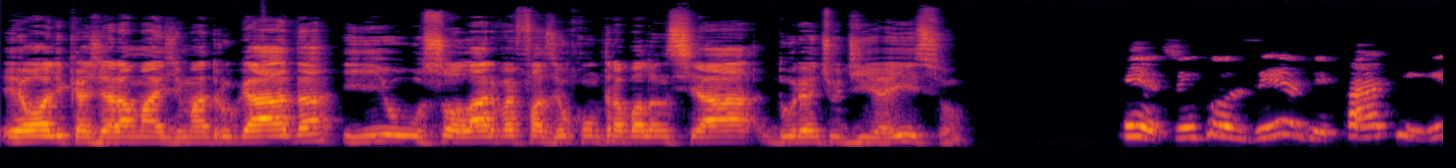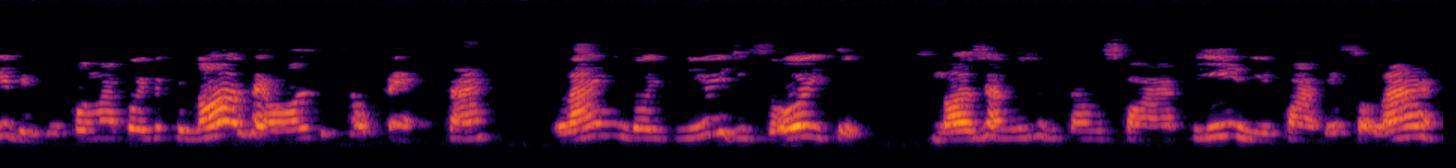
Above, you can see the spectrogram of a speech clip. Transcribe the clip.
eólica gera mais de madrugada e o solar vai fazer o contrabalancear durante o dia, é isso? Isso, inclusive, parque híbrido foi uma coisa que nós eólicos sofremos, tá? Lá em 2018, nós já nos juntamos com a Apine, com a Solar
